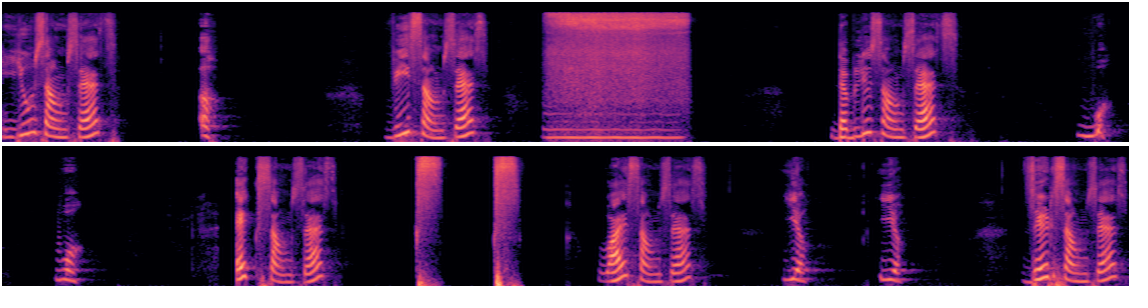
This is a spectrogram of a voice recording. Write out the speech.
U sounds as A. V sounds as. W sounds as W. W. X sounds as X. X. Y sounds as Y. Y. Z sounds as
